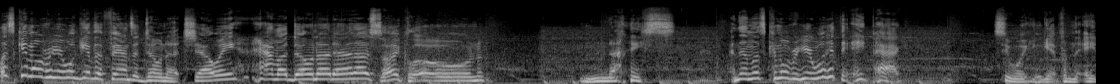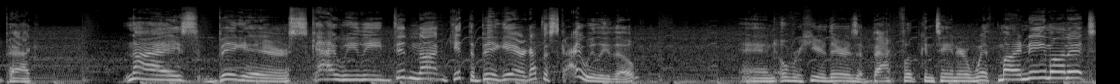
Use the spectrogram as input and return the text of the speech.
Let's come over here. We'll give the fans a donut, shall we? Have a donut and a cyclone. Nice. And then let's come over here. We'll hit the eight pack. See what we can get from the eight pack. Nice big air sky wheelie. Did not get the big air. Got the sky wheelie though. And over here, there is a backflip container with my name on it.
